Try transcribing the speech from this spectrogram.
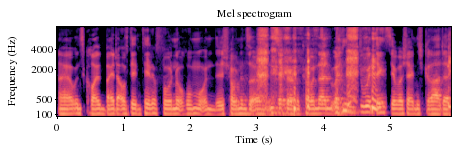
äh, und scrollen beide auf den Telefonen rum und äh, schauen uns euren Instagram-Account an. Und du denkst dir wahrscheinlich gerade,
